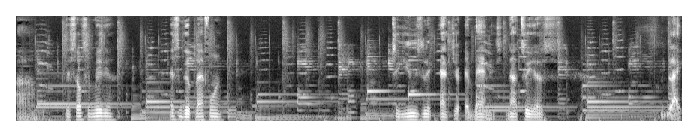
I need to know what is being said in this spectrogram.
Um, the social media it's a good platform to use it at your advantage, not to just like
